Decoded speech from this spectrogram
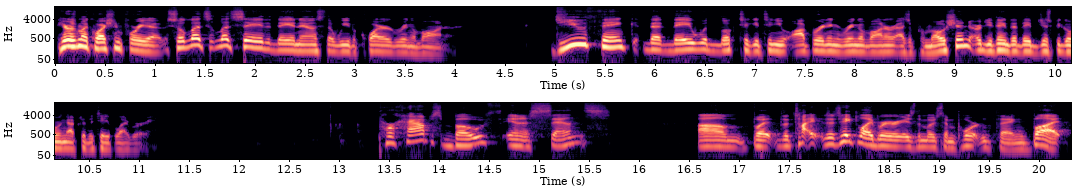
Here's my question for you. So let's let's say that they announce that we've acquired Ring of Honor. Do you think that they would look to continue operating Ring of Honor as a promotion, or do you think that they'd just be going after the tape library? Perhaps both in a sense. Um, but the ty- the tape library is the most important thing. But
